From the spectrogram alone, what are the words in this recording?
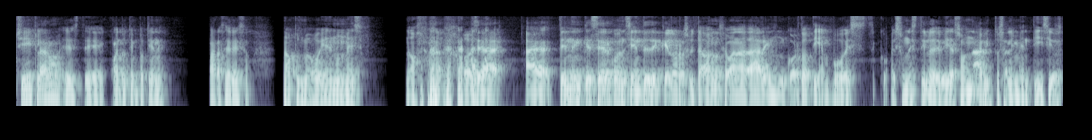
sí, claro, este, ¿cuánto tiempo tiene para hacer eso? No, pues me voy en un mes. No, o sea, tienen que ser conscientes de que los resultados no se van a dar en un corto tiempo. Es, es un estilo de vida, son hábitos alimenticios.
